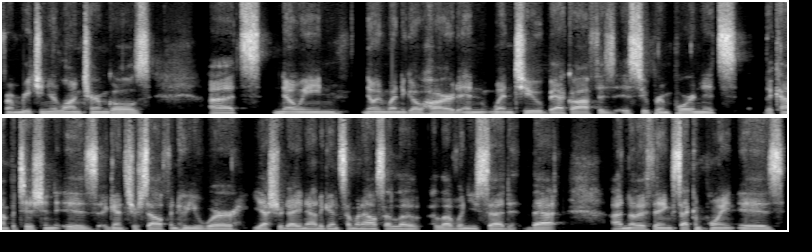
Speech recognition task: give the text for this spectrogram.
from reaching your long term goals. Uh, it's knowing knowing when to go hard and when to back off is is super important. It's the competition is against yourself and who you were yesterday, not against someone else. I love I love when you said that. Another thing, second point is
